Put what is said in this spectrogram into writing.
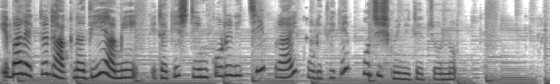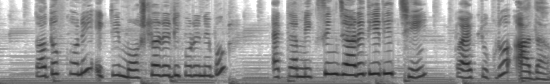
এবার একটা ঢাকনা দিয়ে আমি এটাকে স্টিম করে নিচ্ছি প্রায় কুড়ি থেকে পঁচিশ মিনিটের জন্য। ততক্ষণে একটি মশলা রেডি করে নেব। একটা মিক্সিং জারে দিয়ে দিচ্ছি কয়েক টুকরো আদা।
